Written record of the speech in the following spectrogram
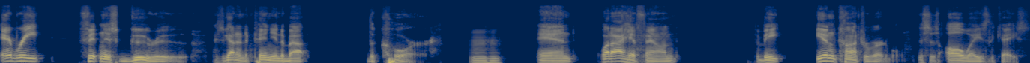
every fitness guru has got an opinion about the core. Mhm. And what I have found to be incontrovertible, this is always the case.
